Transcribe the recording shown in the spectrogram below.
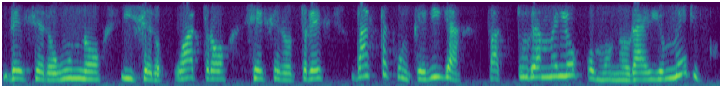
D01, I04, G03, basta con que diga factúramelo como honorario médico.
